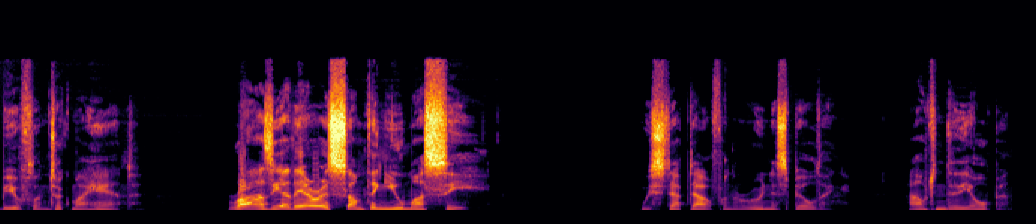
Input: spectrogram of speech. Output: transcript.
Beoflin took my hand. Razia, there is something you must see. We stepped out from the ruinous building, out into the open.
